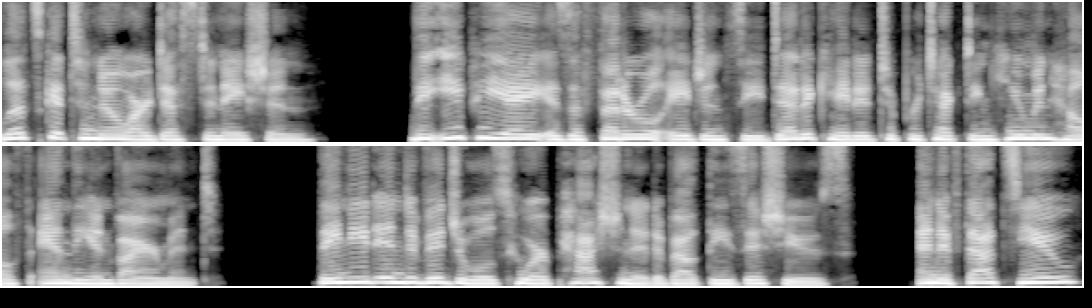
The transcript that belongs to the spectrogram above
let's get to know our destination. The EPA is a federal agency dedicated to protecting human health and the environment. They need individuals who are passionate about these issues. And if that's you,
